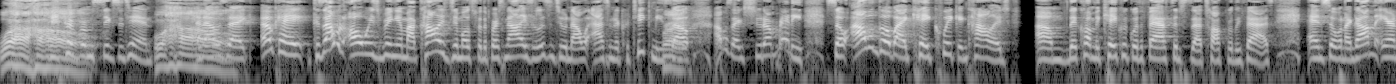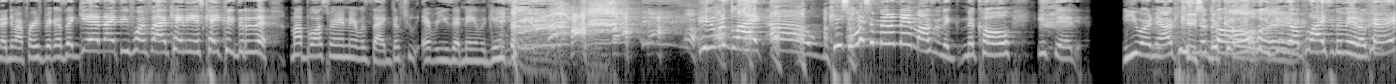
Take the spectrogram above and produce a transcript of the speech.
Wow. from six to ten. Wow. And I was like, okay, because I would always bring in my college demos for the personalities to listen to, and I would ask them to critique me. Right. So I was like, shoot, I'm ready. So I would go by K Quick in college. Um, they call me K Quick with a fast tips because I talk really fast. And so when I got on the air and I did my first break, I was like, yeah, 93.5 KD is K Quick. Da, da, da. My boss ran in there was like, don't you ever use that name again. he was like, uh, Keisha, what's your middle name? I was like, Nicole. He said, you are now Keisha, Keisha Nicole. Nicole, you know, apply to the men, okay?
